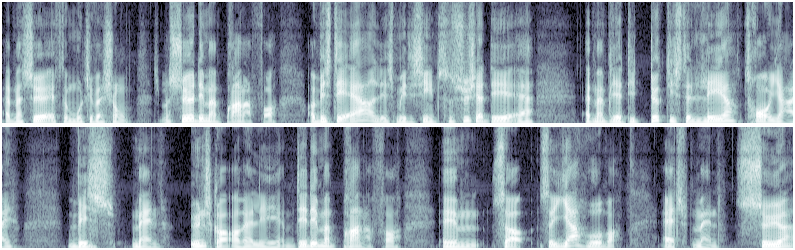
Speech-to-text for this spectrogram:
at man søger efter motivation. Altså, man søger det, man brænder for. Og hvis det er at læse medicin, så synes jeg, det er, at man bliver de dygtigste læger, tror jeg, hvis man ønsker at være læge. Det er det, man brænder for. Øhm, så, så jeg håber, at man søger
